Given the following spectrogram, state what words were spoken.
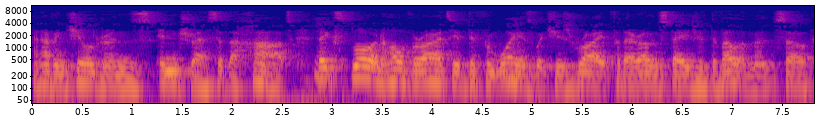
and having children's interests at the heart, yeah. they explore in a whole variety of different ways, which is right for their own stage of development. So,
